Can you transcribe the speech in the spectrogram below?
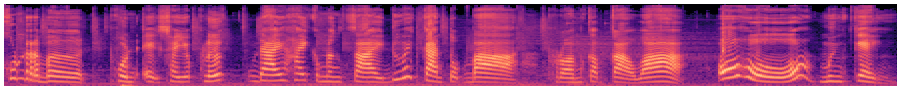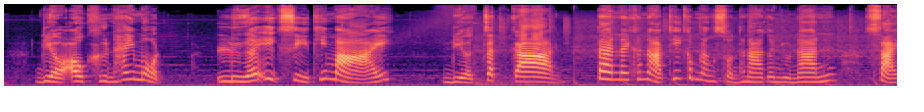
ทุ่นระเบิดพลเอกชัยพฤกษ์ได้ให้กำลังใจด้วยการตบบ่า พร้อมกับกล่าวว่า โอ้โห มึงเก่ง เดี๋ยวเอาคืนให้หมด เหลืออีกสี่ที่หมาย เดี๋ยวจัดการ แต่ในขณะที่กำลังสนทนากันอยู่นั้น สาย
